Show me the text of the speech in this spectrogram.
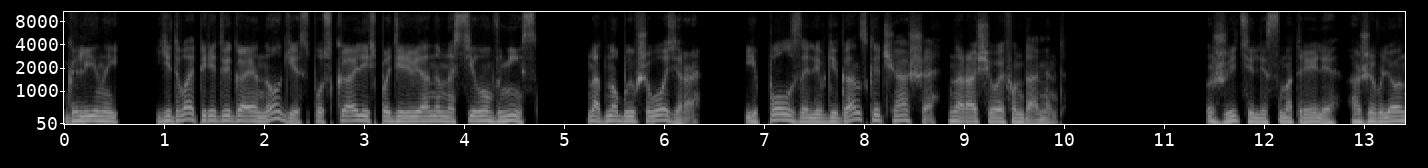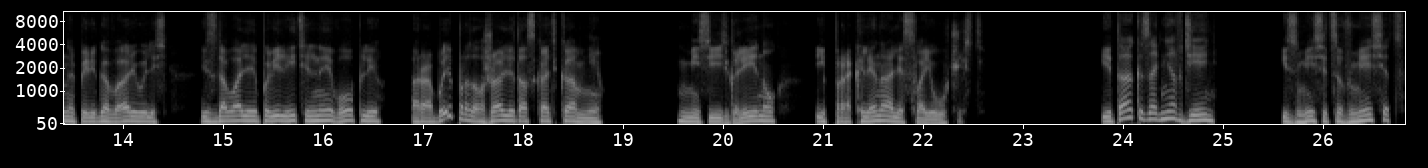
глиной, едва передвигая ноги, спускались по деревянным настилам вниз, на дно бывшего озера, и ползали в гигантской чаше, наращивая фундамент. Жители смотрели, оживленно переговаривались, издавали повелительные вопли, а рабы продолжали таскать камни, месить глину и проклинали свою участь. И так изо дня в день, из месяца в месяц,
